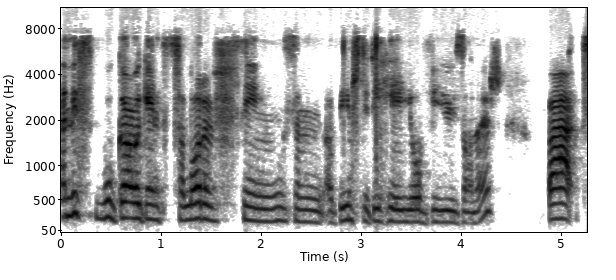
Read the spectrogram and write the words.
and this will go against a lot of things, and I'd be interested to hear your views on it. But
